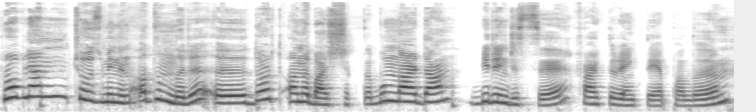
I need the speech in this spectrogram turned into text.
Problem çözmenin adımları e, 4 ana başlıkta. Bunlardan birincisi farklı renkte yapalım.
